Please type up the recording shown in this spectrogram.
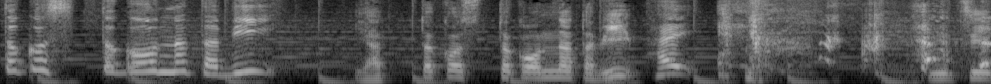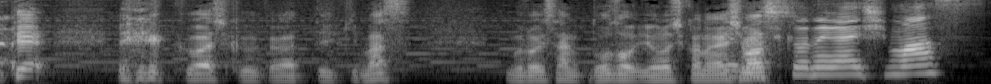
とこすっとこ女旅。やっとこすっとこ女旅はい。について、えー詳しく伺っていきます室井さんどうぞよろしくお願いしますよろしくお願いします。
